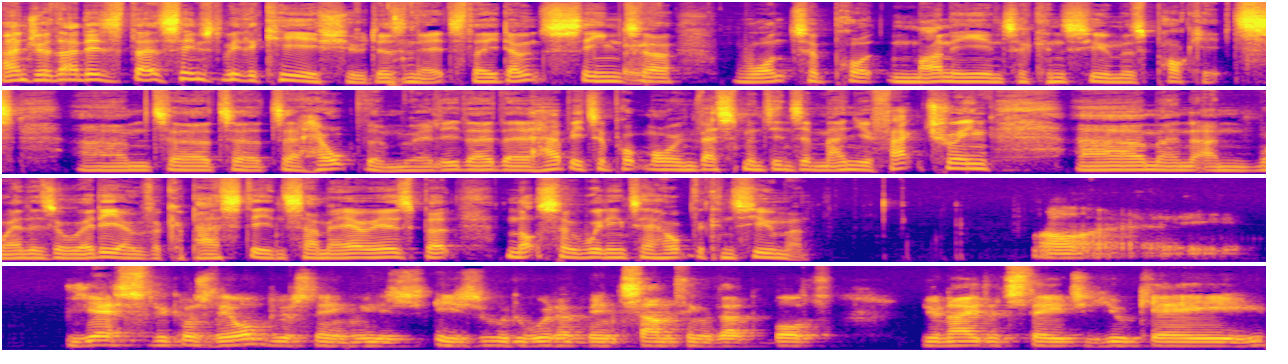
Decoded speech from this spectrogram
Andrew, that is that seems to be the key issue, doesn't it? They don't seem to want to put money into consumers' pockets um, to, to, to help them. Really, they're they're happy to put more investment into manufacturing, um, and and where there's already overcapacity in some areas, but not so willing to help the consumer. Well, uh, yes, because the obvious thing is is would, would have been something that both United States, UK,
